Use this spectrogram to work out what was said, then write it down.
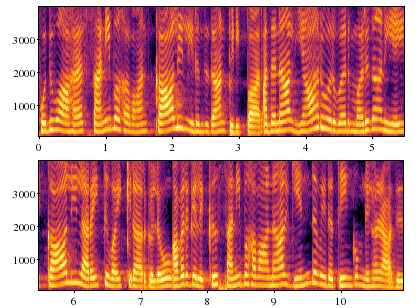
பொதுவாக சனி பகவான் காலில் இருந்துதான் பிடிப்பார். அதனால் யார் ஒருவர் மருதாணியை காலில் அரைத்து வைக்கிறார் செய்கிறார்களோ அவர்களுக்கு சனி பகவானால் எந்தவித தீங்கும் நிகழாது.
